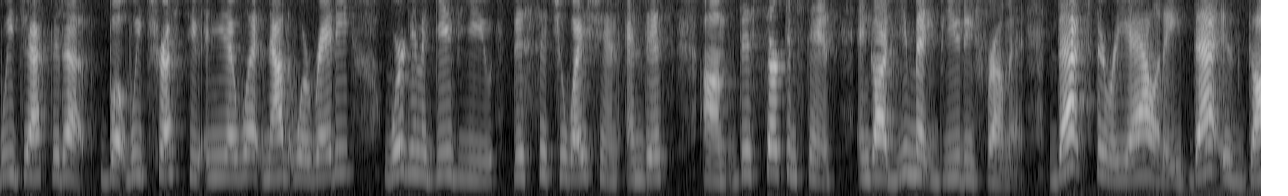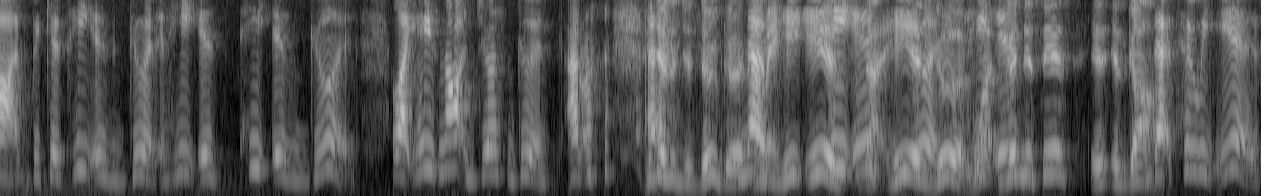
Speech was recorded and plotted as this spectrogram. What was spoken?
we jacked it up, but we trust you. And you know what? Now that we're ready, we're going to give you this situation and this um, this circumstance, and God, you make beauty from it. That's the reality. That is God because He is good, and He is He is good. Like He's not just good. I don't. He doesn't just do good. No, I mean, He is. He is God. He is good. good. He what is- goodness is, is is God. That's who He is.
